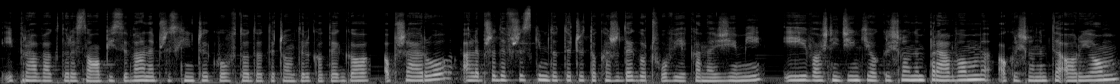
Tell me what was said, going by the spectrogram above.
i prawa, które są opisywane przez Chińczyków, to dotyczą tylko tego obszaru, ale przede wszystkim dotyczy to każdego człowieka na Ziemi i właśnie dzięki określonym prawom, określonym teoriom,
